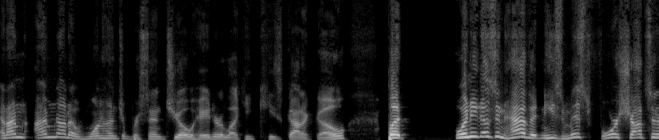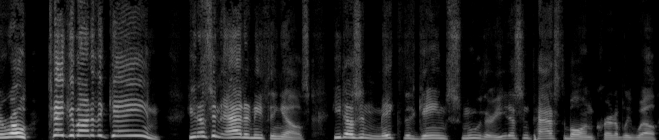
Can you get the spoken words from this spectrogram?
And I'm I'm not a 100% Joe hater, like he, he's got to go. But when he doesn't have it and he's missed four shots in a row, take him out of the game. He doesn't add anything else. He doesn't make the game smoother. He doesn't pass the ball incredibly well.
